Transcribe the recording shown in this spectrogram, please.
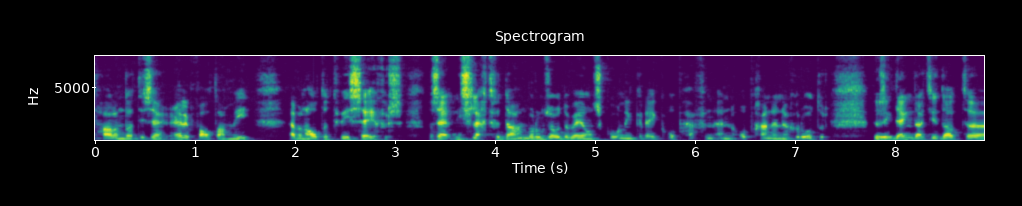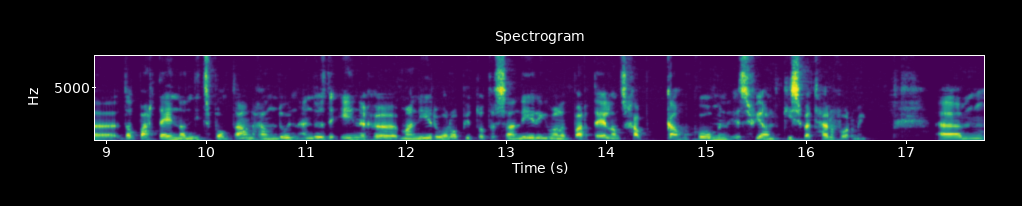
11% halen, dat die zeggen, eigenlijk valt dat mee. We hebben altijd twee cijfers. Dat is eigenlijk niet slecht gedaan. Waarom zouden wij ons koninkrijk opheffen en opgaan in een groter? Dus ik denk dat, je dat, uh, dat partijen dat niet spontaan gaan doen. En dus de enige manier waarop je tot de sanering van het partijlandschap kan komen, is via een kieswethervorming. Um,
